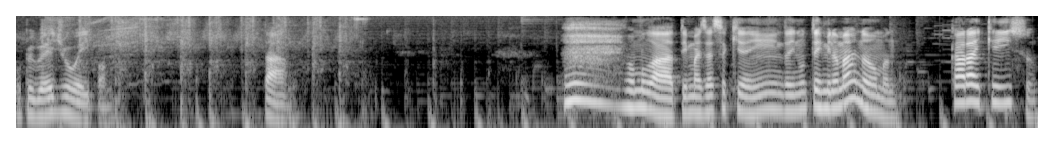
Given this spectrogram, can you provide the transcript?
Upgrade o Weapon. Tá. Vamos lá, tem mais essa aqui ainda e não termina mais não, mano. Carai, que isso?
